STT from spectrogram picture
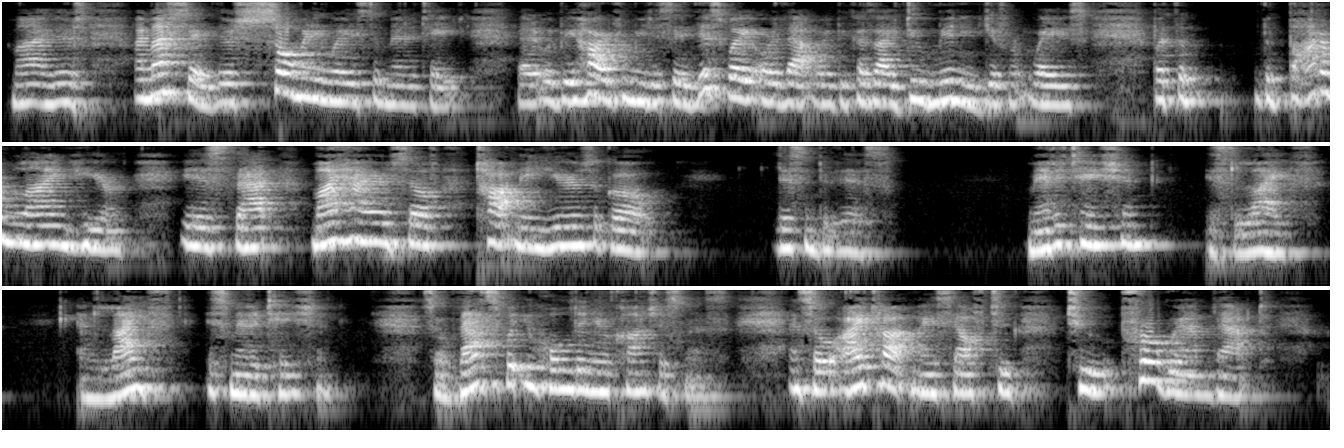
my, there's I must say, there's so many ways to meditate that it would be hard for me to say this way or that way because I do many different ways. But the the bottom line here is that my higher self taught me years ago. Listen to this. Meditation is life, and life is meditation. So that's what you hold in your consciousness. And so I taught myself to, to program that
